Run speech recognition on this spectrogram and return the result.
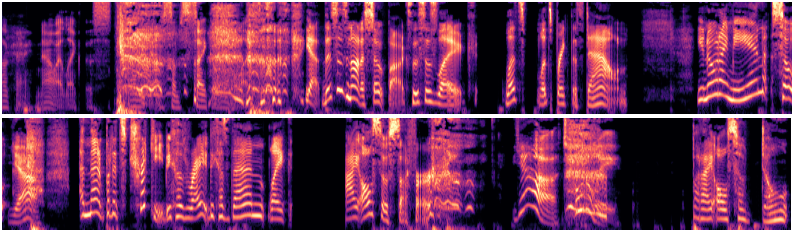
Okay, now I like this. Now we get to some psychoanalysis. yeah, this is not a soapbox. This is like let's let's break this down. You know what I mean? So Yeah. and then but it's tricky because right? Because then like I also suffer. Yeah, totally. But I also don't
